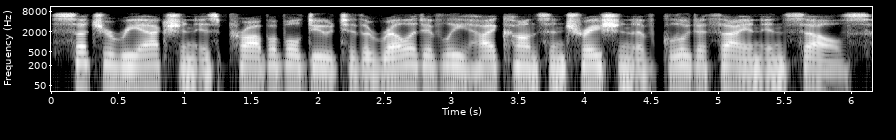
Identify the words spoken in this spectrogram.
Such a reaction is probable due to the relatively high concentration of glutathione in cells.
